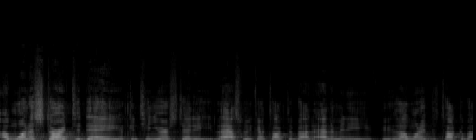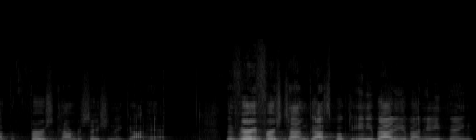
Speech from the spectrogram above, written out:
I want to start today, continue our study. Last week I talked about Adam and Eve because I wanted to talk about the first conversation that God had. The very first time God spoke to anybody about anything,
